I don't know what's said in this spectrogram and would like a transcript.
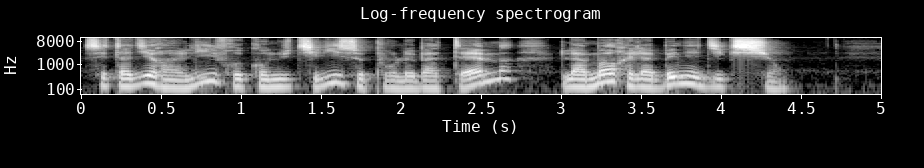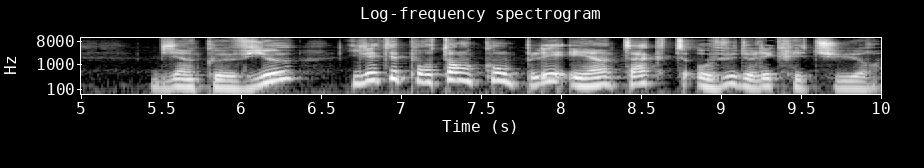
c'est-à-dire un livre qu'on utilise pour le baptême, la mort et la bénédiction. Bien que vieux, il était pourtant complet et intact au vu de l'écriture.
